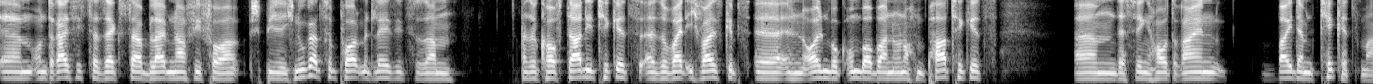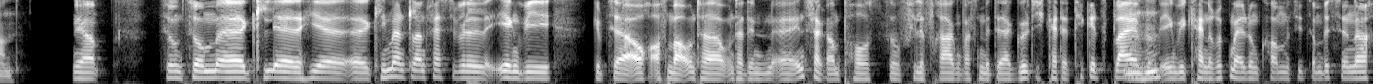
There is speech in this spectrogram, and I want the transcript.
Ähm, und 30.06. bleiben nach wie vor, spiele ich Nougat Support mit Lazy zusammen. Also kauft da die Tickets. Äh, soweit ich weiß, gibt's äh, in Oldenburg umbaubar nur noch ein paar Tickets. Ähm, deswegen haut rein bei dem Tickets, Mann. Ja, zum, zum äh, Kli äh, hier äh, Klimansland-Festival irgendwie gibt es ja auch offenbar unter, unter den äh, Instagram-Posts so viele Fragen, was mit der Gültigkeit der Tickets bleibt Mhm. und irgendwie keine Rückmeldung kommen. Es sieht so ein bisschen nach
